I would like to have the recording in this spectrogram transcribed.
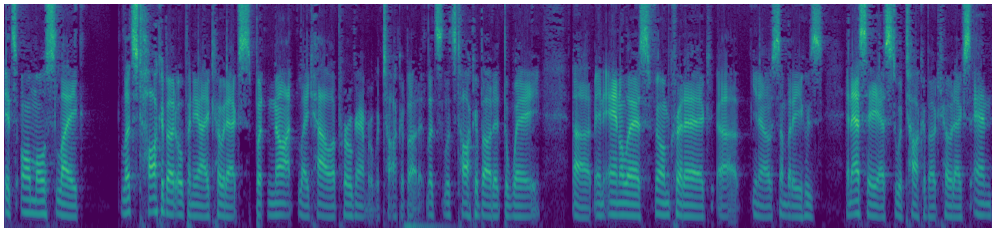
it's almost like let's talk about OpenAI Codex, but not like how a programmer would talk about it. Let's let's talk about it the way uh, an analyst, film critic, uh, you know, somebody who's an essayist would talk about Codex. And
